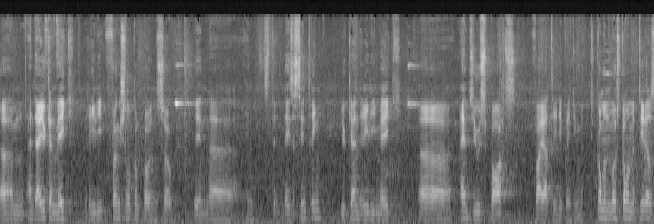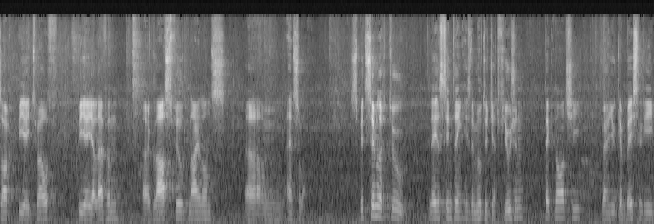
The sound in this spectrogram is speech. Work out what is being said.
Um, and there you can make really functional components. So in, uh, in laser sintering, you can really make uh, end-use parts via 3D printing. Common, most common materials are PA12, PA11, uh, glass-filled nylons, um, and so on. It's a bit similar to laser sintering is the multi-jet fusion technology, where you can basically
